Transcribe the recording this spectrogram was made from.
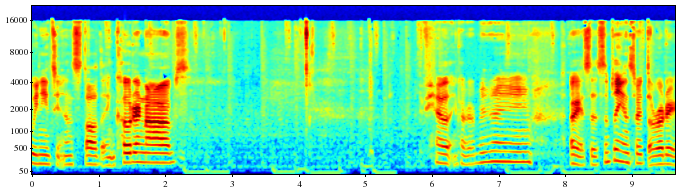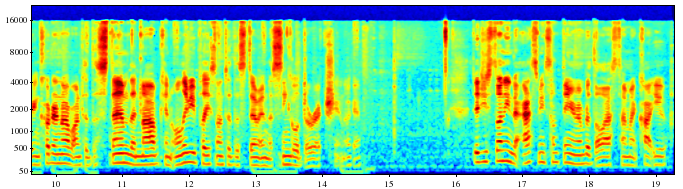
we need to install the encoder knobs. If you have the encoder, okay, so simply insert the rotary encoder knob onto the stem. The knob can only be placed onto the stem in a single direction. Okay. Did you still need to ask me something? Remember the last time I caught you?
